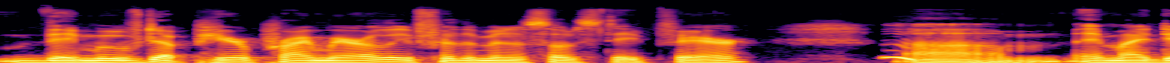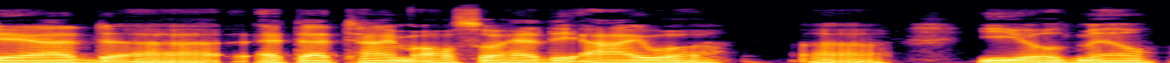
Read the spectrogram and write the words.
they moved up here primarily for the Minnesota State Fair. Um, and my dad uh, at that time also had the Iowa uh, Ye Old Mill.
